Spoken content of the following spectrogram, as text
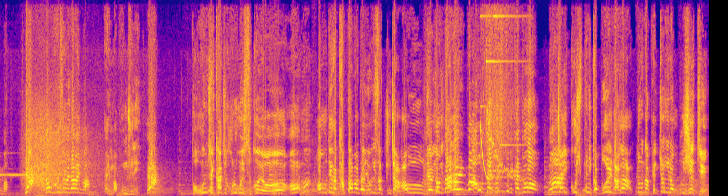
임마. 야너 거기서 왜 나가 임마? 야 임마 봉준이. 야! 너 언제까지 그러고 있을 거요? 어? 아우 내가 답답하다. 여기서 진짜 아우 내가 너 여기 나가 임마! 혼자 있고 싶으니까 좀 혼자 입고 싶으니까 뭘 나가? 너 나 백정이라고 무시했지?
